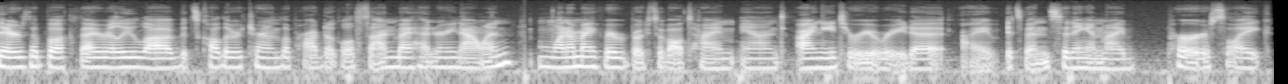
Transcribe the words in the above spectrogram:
there's a book that I really love. It's called The Return of the Prodigal Son by Henri Nouwen. One of my favorite books of all time, and I need to reread it. I it's been sitting in my purse, like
